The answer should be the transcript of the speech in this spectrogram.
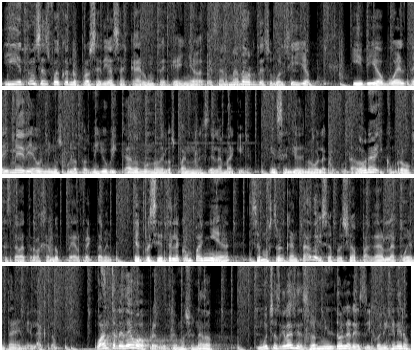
y entonces fue cuando procedió a sacar un pequeño desarmador de su bolsillo y dio vuelta y media un minúsculo tornillo ubicado en uno de los paneles de la máquina. Encendió de nuevo la computadora y comprobó que estaba trabajando perfectamente. El presidente de la compañía se mostró encantado y se ofreció a pagar la cuenta en el acto. ¿Cuánto le debo? preguntó emocionado. Muchas gracias, son mil dólares, dijo el ingeniero.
